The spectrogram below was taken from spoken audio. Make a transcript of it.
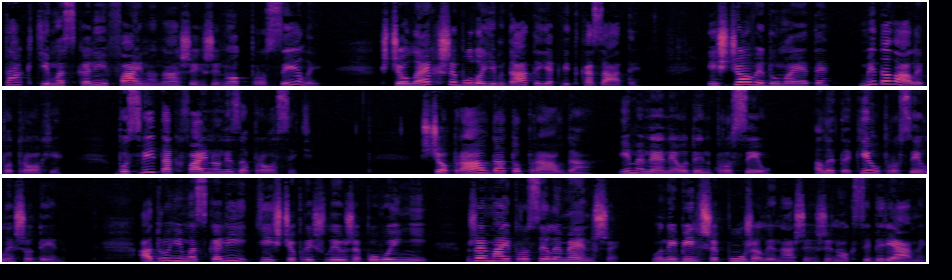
так ті маскалі файно наших жінок просили, що легше було їм дати, як відказати. І що ви думаєте? Ми давали потрохи, бо свій так файно не запросить. Що правда, то правда, і мене не один просив, але таки упросив лише один. А другі москалі, ті, що прийшли вже по війні, вже май просили менше, вони більше пужали наших жінок сибірями.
